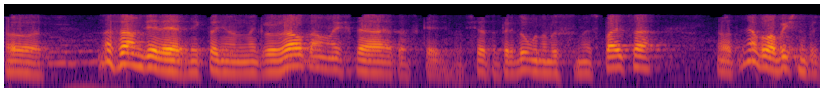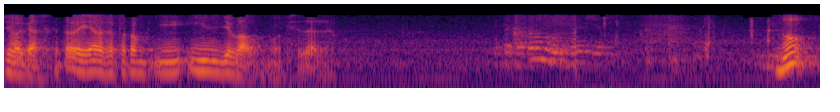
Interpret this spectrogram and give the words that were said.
Вот. На самом деле никто не нагружал там их, да, так сказать, все это придумано, высосано из пальца. Вот. У меня был обычный противогаз, который я уже потом не, и не надевал вовсе даже. Это потом мы узнаем. Ну,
